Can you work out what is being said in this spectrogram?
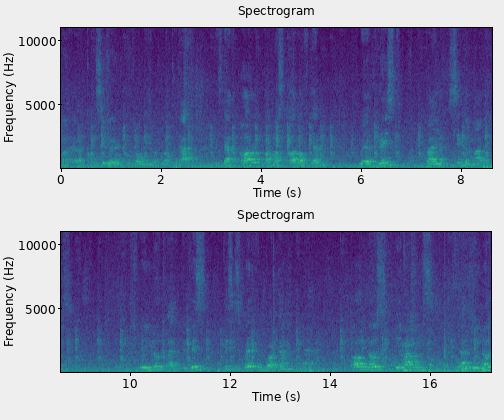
uh, considered before we even got to that, is that all, almost all of them were raised by single mothers. We look at this, this is very important. All those imams that we know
